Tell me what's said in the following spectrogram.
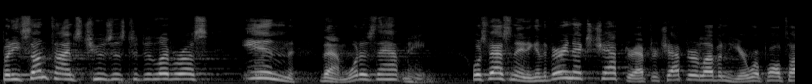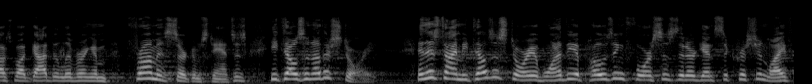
but He sometimes chooses to deliver us in them. What does that mean? It's fascinating. In the very next chapter, after chapter 11 here, where Paul talks about God delivering him from his circumstances, he tells another story. And this time he tells a story of one of the opposing forces that are against the Christian life,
